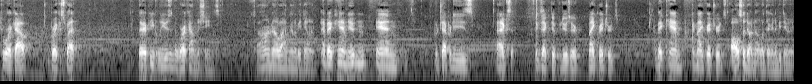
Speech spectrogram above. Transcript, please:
to work out, break a sweat. There are people using the workout machines. So I don't know what I'm going to be doing. I bet Cam Newton and Jeopardy's ex executive producer, Mike Richards, I bet Cam and Mike Richards also don't know what they're going to be doing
